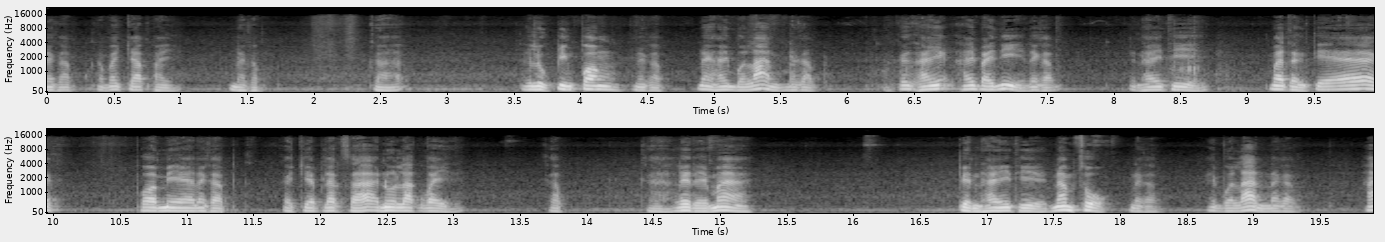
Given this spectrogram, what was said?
นะครับก็ไม่จับให้นะครับก็ลูกปิงปองนะครับได้ให้โบราณนะครับก็ให้ให้ใบนี้นะครับ เป็นให้ที่มาตั้งแต่พ่อแม่นะครับก็เก็บรักษาอนุรักษ์ไว้ครับก็เลยได้มาเป็นให้ที่น้ำโศกนะครับให้โบราณนะครับ หา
